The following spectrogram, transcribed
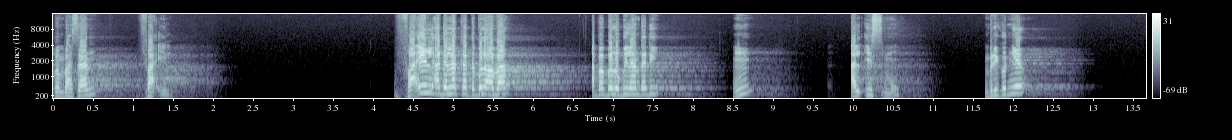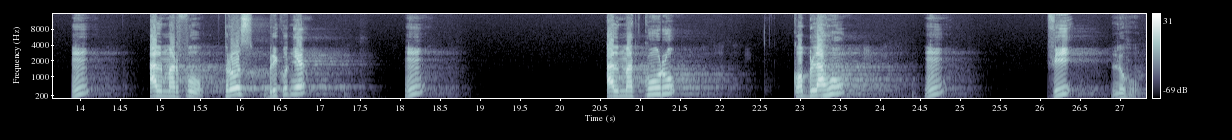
pembahasan fa'il. Fa'il adalah kata beliau apa? Apa beliau bilang tadi? Hmm? Al-ismu. Berikutnya? Hmm? Al-marfu. Terus berikutnya? Hmm? Al-madkuru. Qoblahu. Hmm? Fi luhu.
